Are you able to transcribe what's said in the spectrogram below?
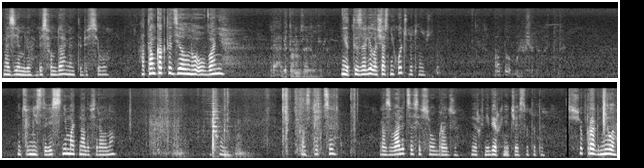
на землю, без фундамента, без всего. А там как то делал у бани? Я бетоном залил уже. Нет, ты залил, а сейчас не хочешь бетоном? А думаю. Ну, вниз-то весь снимать надо все равно. Конструкция развалится, если все убрать же. Верхняя, верхняя часть вот эта. Все прогнило.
